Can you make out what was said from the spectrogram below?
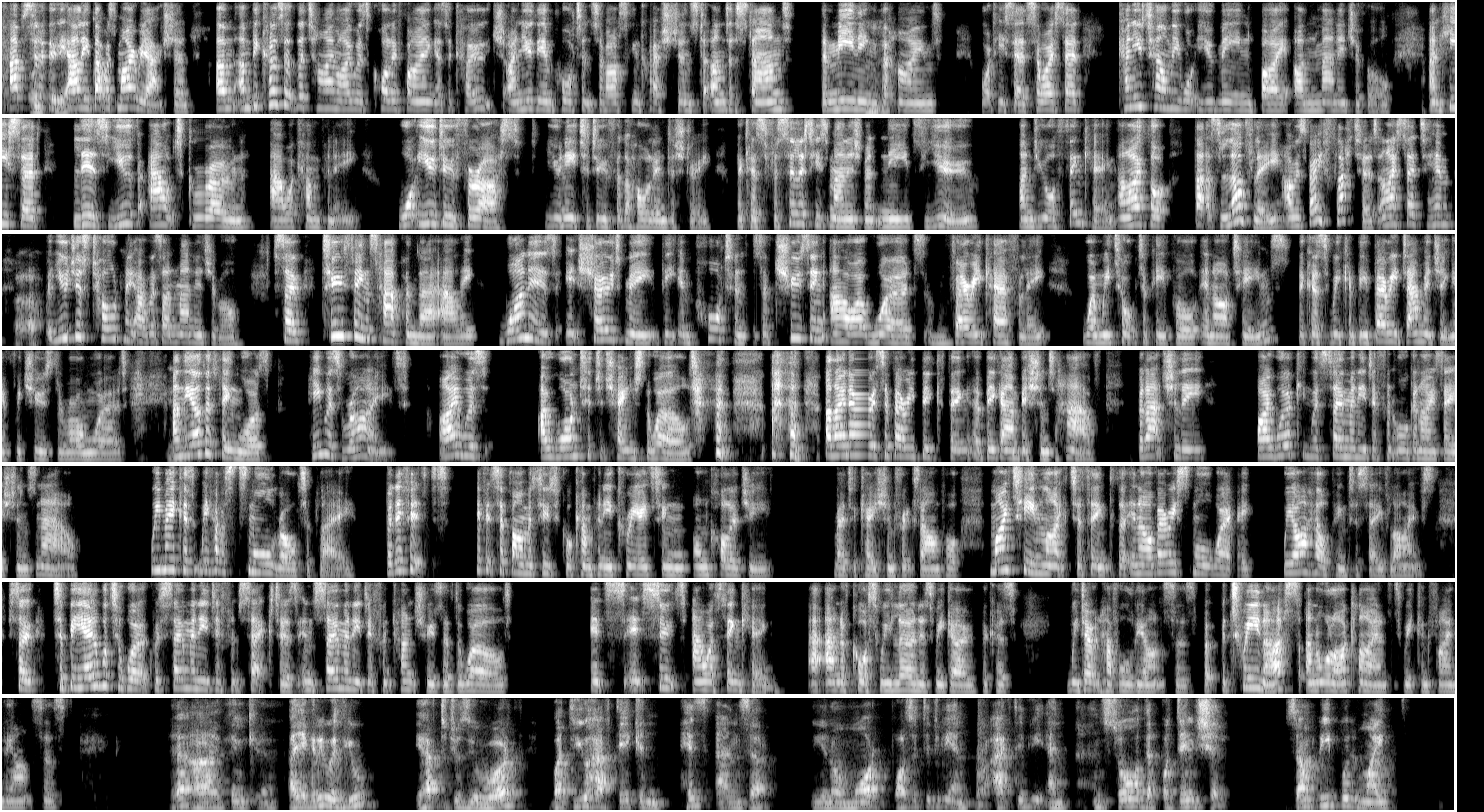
Absolutely, okay. Ali, that was my reaction. Um, and because at the time I was qualifying as a coach, I knew the importance of asking questions to understand the meaning mm. behind what he said. So I said, Can you tell me what you mean by unmanageable? And he said, Liz, you've outgrown our company. What you do for us, you need to do for the whole industry because facilities management needs you and your thinking. And I thought, that's lovely. I was very flattered. And I said to him, oh. But you just told me I was unmanageable. So, two things happened there, Ali. One is it showed me the importance of choosing our words very carefully when we talk to people in our teams, because we can be very damaging if we choose the wrong word. Yeah. And the other thing was, he was right. I was I wanted to change the world. and I know it's a very big thing, a big ambition to have, but actually by working with so many different organizations now, we make us we have a small role to play. But if it's if it's a pharmaceutical company creating oncology medication, for example, my team like to think that in our very small way, we are helping to save lives. So to be able to work with so many different sectors in so many different countries of the world, it's it suits our thinking. And of course, we learn as we go because we don't have all the answers, but between us and all our clients, we can find the answers. Yeah, I think uh, I agree with you. You have to choose your word, but you have taken his answer, you know, more positively and proactively, and and so the potential. Some people might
